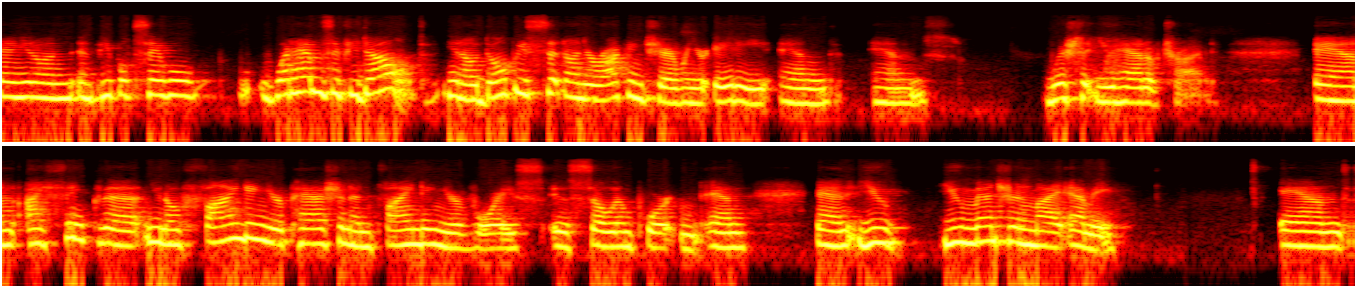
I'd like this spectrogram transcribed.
And, you know, and, and people say, well, what happens if you don't? You know, don't be sitting on your rocking chair when you're 80 and, and wish that you had have tried. And I think that, you know, finding your passion and finding your voice is so important. And, and you, you mentioned my Emmy. And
